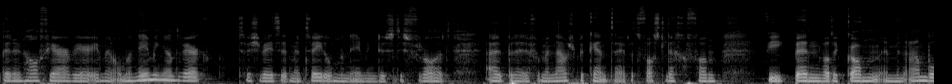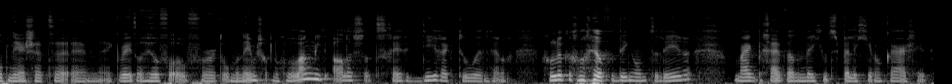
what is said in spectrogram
ben een half jaar weer in mijn onderneming aan het werk. Zoals je weet, mijn tweede onderneming. Dus het is vooral het uitbreiden van mijn naamsbekendheid. Het vastleggen van wie ik ben, wat ik kan en mijn aanbod neerzetten. En ik weet al heel veel over het ondernemerschap. Nog lang niet alles, dat geef ik direct toe. En er zijn nog gelukkig nog heel veel dingen om te leren. Maar ik begrijp wel een beetje hoe het spelletje in elkaar zit.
